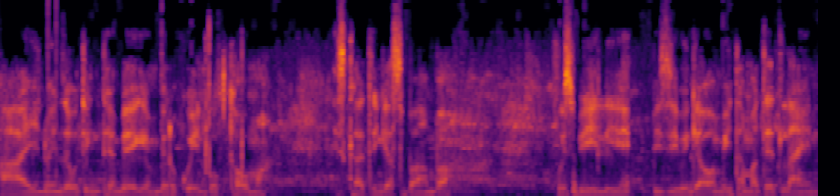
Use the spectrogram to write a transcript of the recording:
hayi into yenza ukuthi ngithembeke emberegweni kokuthoma isikhathi ngiyasibamba. Kwesibili biziwe ngiyawamitha ama-deadline.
